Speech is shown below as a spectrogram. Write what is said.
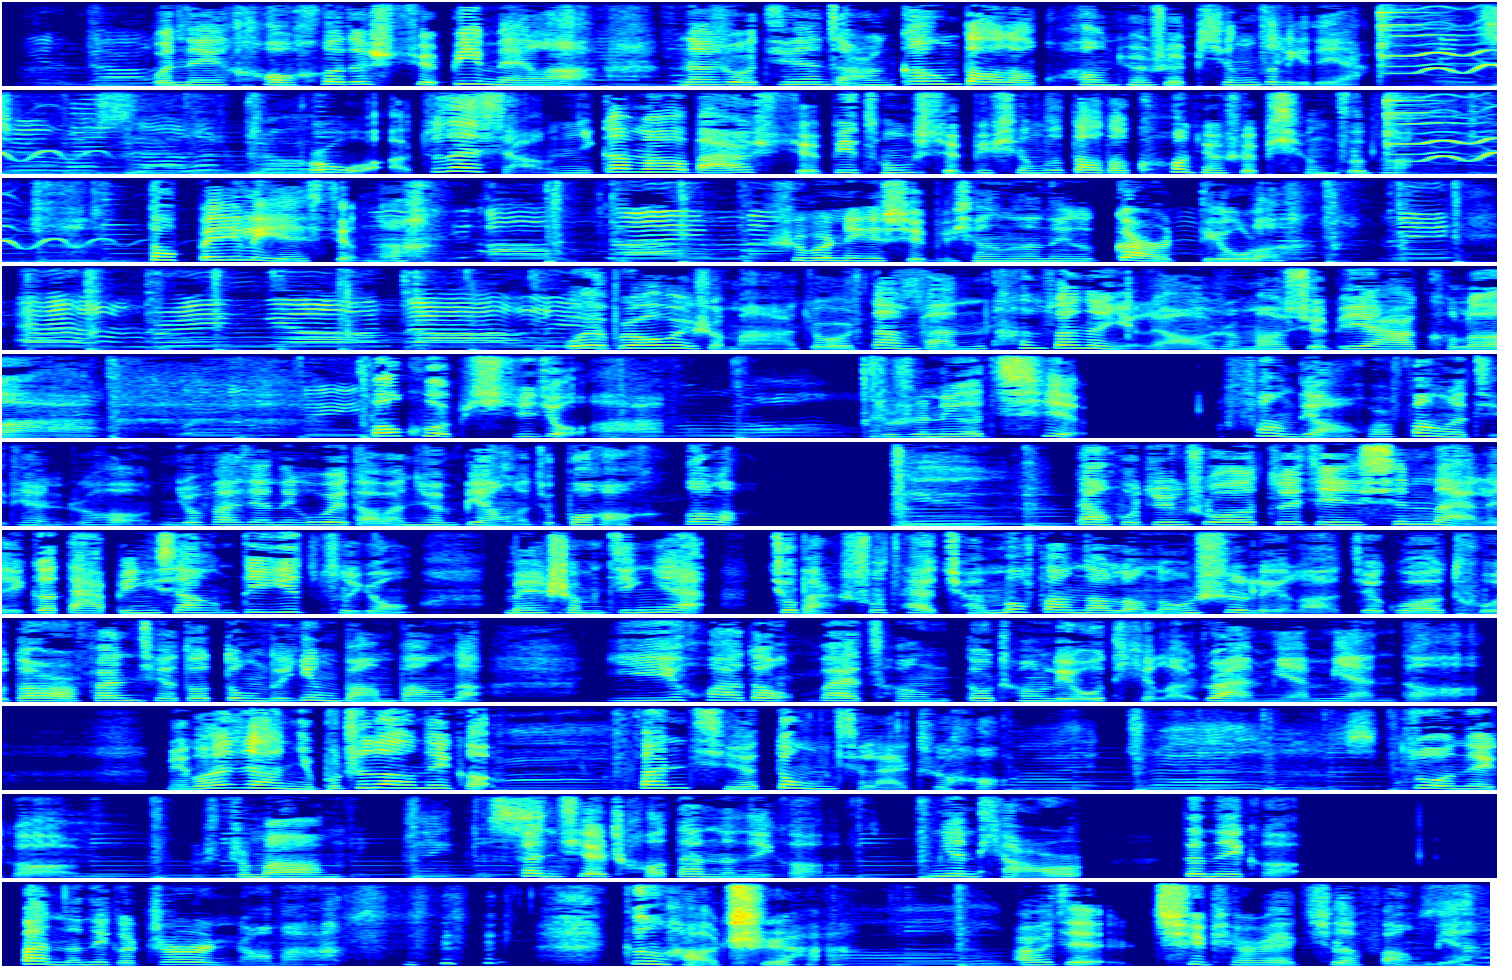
我那好喝的雪碧没了。那是我今天早上刚倒到矿泉水瓶子里的呀。不是，我就在想，你干嘛要把雪碧从雪碧瓶子倒到矿泉水瓶子呢？倒杯里也行啊。是不是那个雪碧瓶的那个盖儿丢了？我也不知道为什么，就是但凡碳酸的饮料，什么雪碧啊、可乐啊，包括啤酒啊，就是那个气放掉或者放了几天之后，你就发现那个味道完全变了，就不好喝了。大虎君说，最近新买了一个大冰箱，第一次用，没什么经验，就把蔬菜全部放到冷冻室里了，结果土豆、番茄都冻得硬邦邦的，一化冻，外层都成流体了，软绵绵的。没关系啊，你不知道那个番茄冻起来之后，做那个什么番茄炒蛋的那个面条的那个拌的那个汁儿，你知道吗？更好吃哈，而且去皮儿也去的方便。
